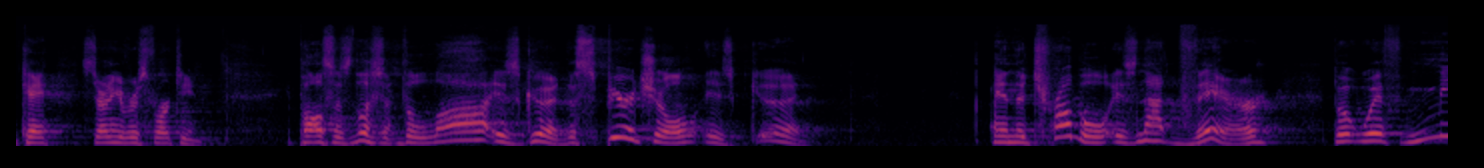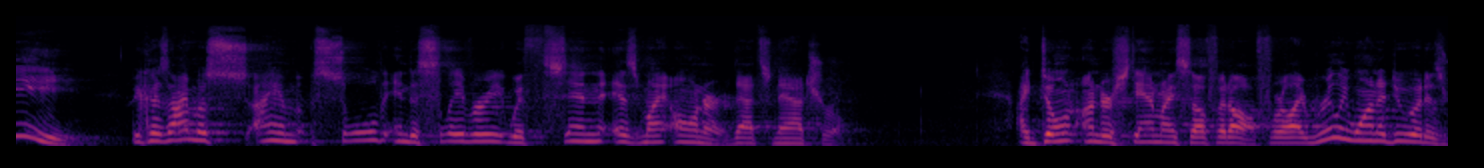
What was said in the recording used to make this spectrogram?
okay? Starting at verse 14. Paul says, Listen, the law is good, the spiritual is good. And the trouble is not there, but with me because I'm a, I am sold into slavery with sin as my owner. That's natural. I don't understand myself at all. For I really want to do what is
